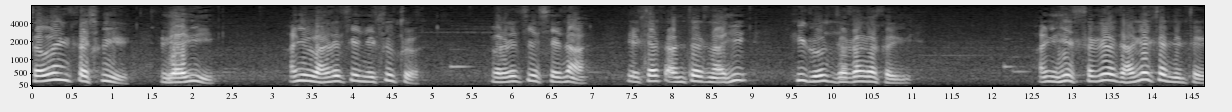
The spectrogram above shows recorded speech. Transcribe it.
सवन काश्मीर रॅली आणि भारतीय नेतृत्व भारतीय सेना याच्यात अंतर नाही ही रोज जगाला कळली आणि हे सगळं झाल्याच्यानंतर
